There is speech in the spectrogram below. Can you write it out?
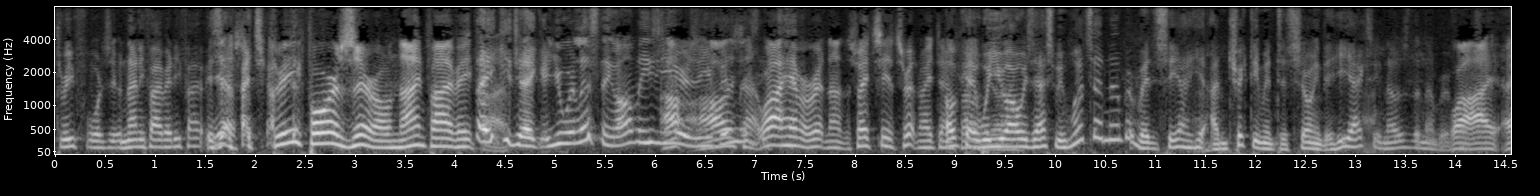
340 9585. Is yes, that right, John? three four zero nine five eight five. Thank you, Jacob. You were listening all these years. All- all been this. Well, I have it written on. This. Right, see, it's written right there. Okay, well, you uh, always ask me, what's that number? But see, I, I tricked him into showing that he actually knows the number. Well, I, I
